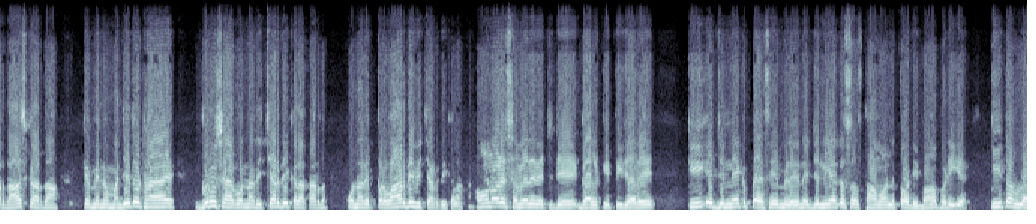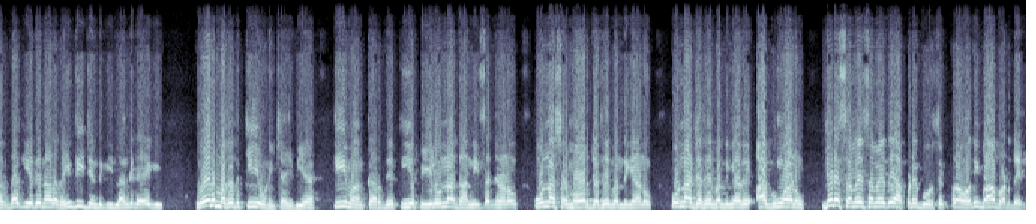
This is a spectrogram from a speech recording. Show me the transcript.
ਅਰਦਾਸ ਕਰਦਾ ਕਿ ਮੈਨੂੰ ਮੰਜੇ ਤੋਂ ਉਠਾਇਆ ਹੈ ਗੁਰੂ ਸਾਹਿਬ ਉਹਨਾਂ ਦੀ ਚੜ੍ਹਦੀ ਕਲਾ ਕਰਨ, ਉਹਨਾਂ ਦੇ ਪਰਿਵਾਰ ਦੀ ਵੀ ਚੜ੍ਹਦੀ ਕਲਾ। ਆਉਣ ਵਾਲੇ ਸਮੇਂ ਦੇ ਵਿੱਚ ਜੇ ਗੱਲ ਕੀਤੀ ਜਾਵੇ ਕਿ ਇਹ ਜਿੰਨੇ ਕੁ ਪੈਸੇ ਮਿਲੇ ਨੇ, ਜਿੰਨੀਆਂ ਕੁ ਸੰਸਥਾਵਾਂ ਨੇ ਤੁਹਾਡੀ ਬਾਹ ਫੜੀ ਹੈ, ਕੀ ਤੁਹਾਨੂੰ ਲੱਗਦਾ ਕਿ ਇਹਦੇ ਨਾਲ ਰਹਿੰਦੀ ਜ਼ਿੰਦਗੀ ਲੰਘ ਜਾਏਗੀ? ਹੋਰ ਮਦਦ ਕੀ ਹੋਣੀ ਚਾਹੀਦੀ ਹੈ? ਕੀ ਮੰਗ ਕਰਦੇ ਕੀ ਅਪੀਲ ਉਹਨਾਂ ਦਾਨੀ ਸੱਜਣਾਂ ਨੂੰ ਉਹਨਾਂ ਸਰਮੌਰ ਜਥੇਬੰਦੀਆਂ ਨੂੰ ਉਹਨਾਂ ਜਥੇਬੰਦੀਆਂ ਦੇ ਆਗੂਆਂ ਨੂੰ ਜਿਹੜੇ ਸਮੇਂ-ਸਮੇਂ ਤੇ ਆਪਣੇ ਗੁਰਸਿੱਖ ਭਰਾਵਾਂ ਦੀ ਬਾਹ ਫੜਦੇ ਨੇ?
